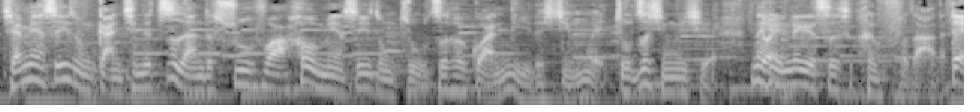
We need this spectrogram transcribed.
前面是一种感情的自然的抒发，后面是一种组织和管理的行为，组织行为学，那个那个是很复杂的。对，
